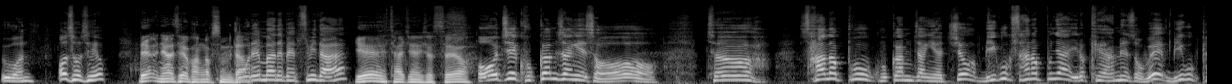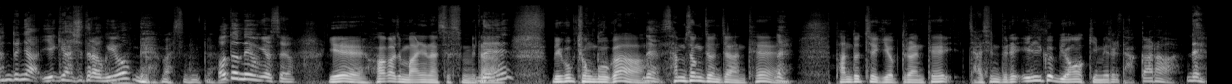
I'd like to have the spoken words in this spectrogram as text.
의원 어서 오세요. 네, 안녕하세요. 반갑습니다. 오랜만에 뵙습니다. 예, 잘 지내셨어요? 어제 국감장에서 저 산업부 국감장이었죠. 미국 산업 분야 이렇게 하면서 왜 미국 편드냐 얘기하시더라고요. 네, 맞습니다. 어떤 내용이었어요? 예, 화가 좀 많이 났었습니다. 네. 미국 정부가 네. 삼성전자한테 네. 반도체 기업들한테 자신들의 1급 영업 기밀을 다 깔아. 네.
